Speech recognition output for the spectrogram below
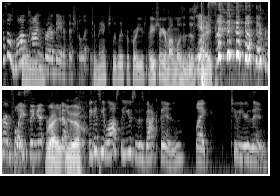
that's a long time years? for a betta fish to live Can they actually live for four years? Are you sure your mom wasn't just yes. like replacing it right? No. You know, because he lost the use of his back fin like two years in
